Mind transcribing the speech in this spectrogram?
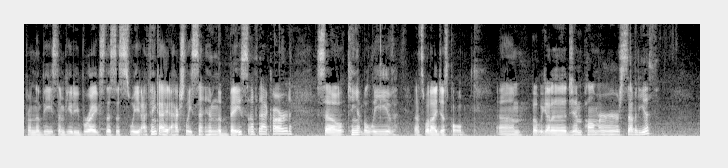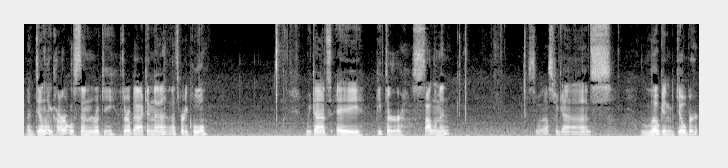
from the Beast and Beauty Breaks. This is sweet. I think I actually sent him the base of that card. So can't believe that's what I just pulled. Um, but we got a Jim Palmer 70th, a Dylan Carlson rookie throwback in that. That's pretty cool. We got a Peter Solomon. Let's see what else we got. Logan Gilbert.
